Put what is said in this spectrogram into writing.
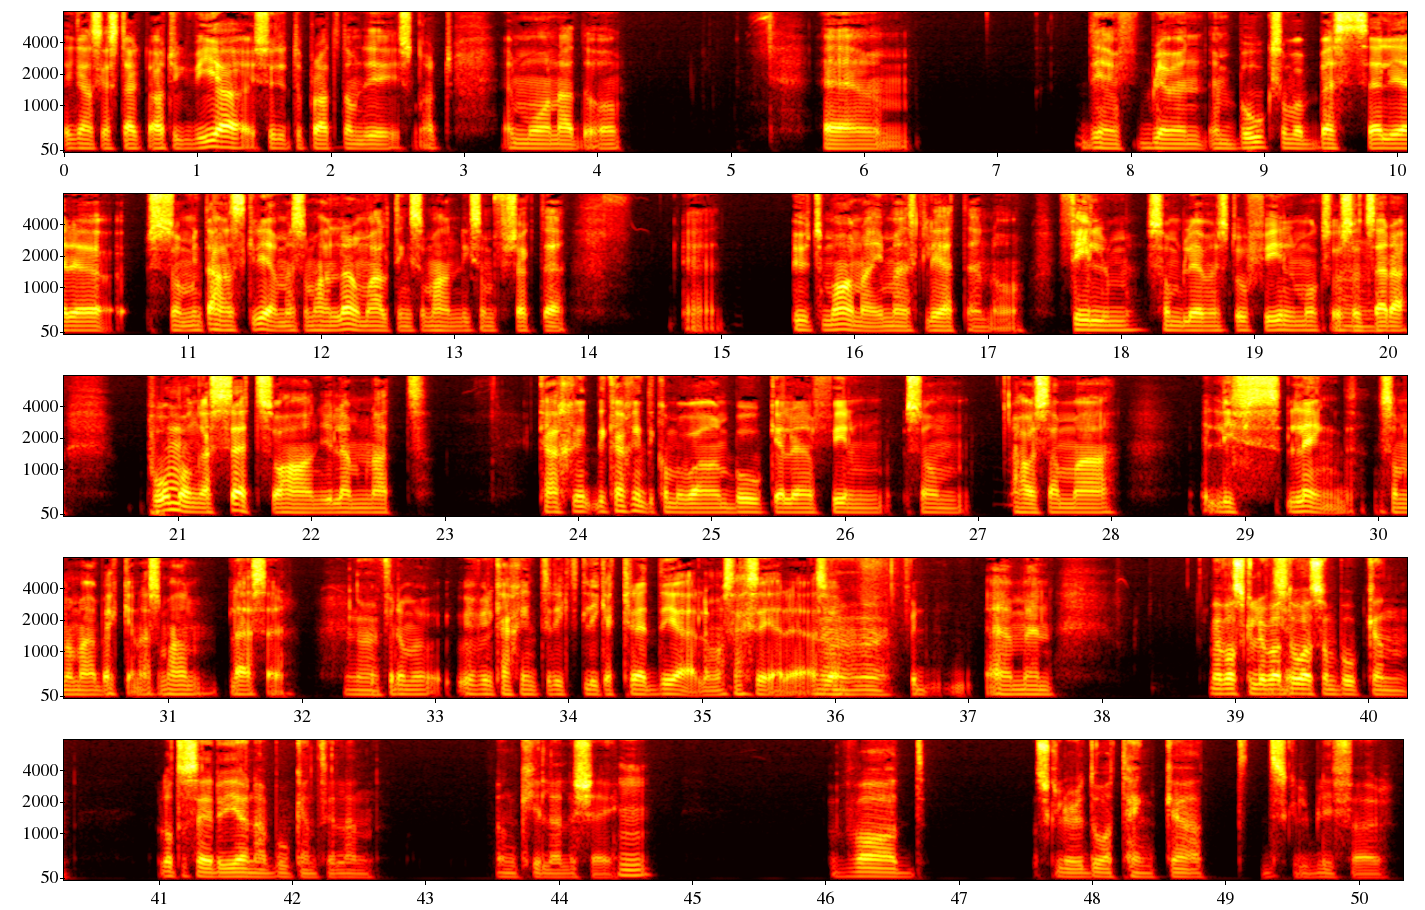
ett ganska starkt avtryck. Vi har suttit och pratat om det i snart en månad. och ehm, Det blev en, en bok som var bästsäljare, som inte han skrev, men som handlar om allting som han liksom försökte eh, utmana i mänskligheten. Och film som blev en stor film också. Så Mm. att, så här, på många sätt så har han ju lämnat... Kanske, det kanske inte kommer vara en bok eller en film som har samma livslängd som de här böckerna som han läser. Nej. För de är väl kanske inte riktigt lika kreddiga, eller måste jag säga det. Alltså, nej, nej. för, eh, men Men vad skulle det vara Så- då som boken... Låt oss säga du ger den här boken till en ung kille eller tjej. mm, Vad skulle du då tänka att det skulle bli för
